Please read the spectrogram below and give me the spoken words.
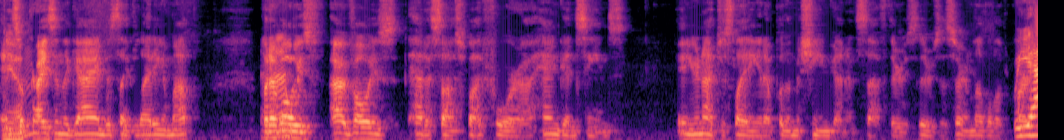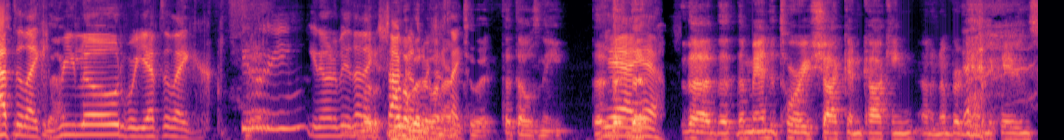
and Yep. surprising the guy and just like lighting him up. But I've Uh-huh. always I've always had a soft spot for uh, handgun scenes, and you're not just lighting it up with a machine gun and stuff. There's there's a certain level of where you have to like that. reload, where you have to like, ring, you know what I mean? It's not like little, shotguns little bit of an art like, to it. That that was neat. The, the- yeah, the, yeah. The, the the mandatory shotgun cocking on a number of different occasions.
